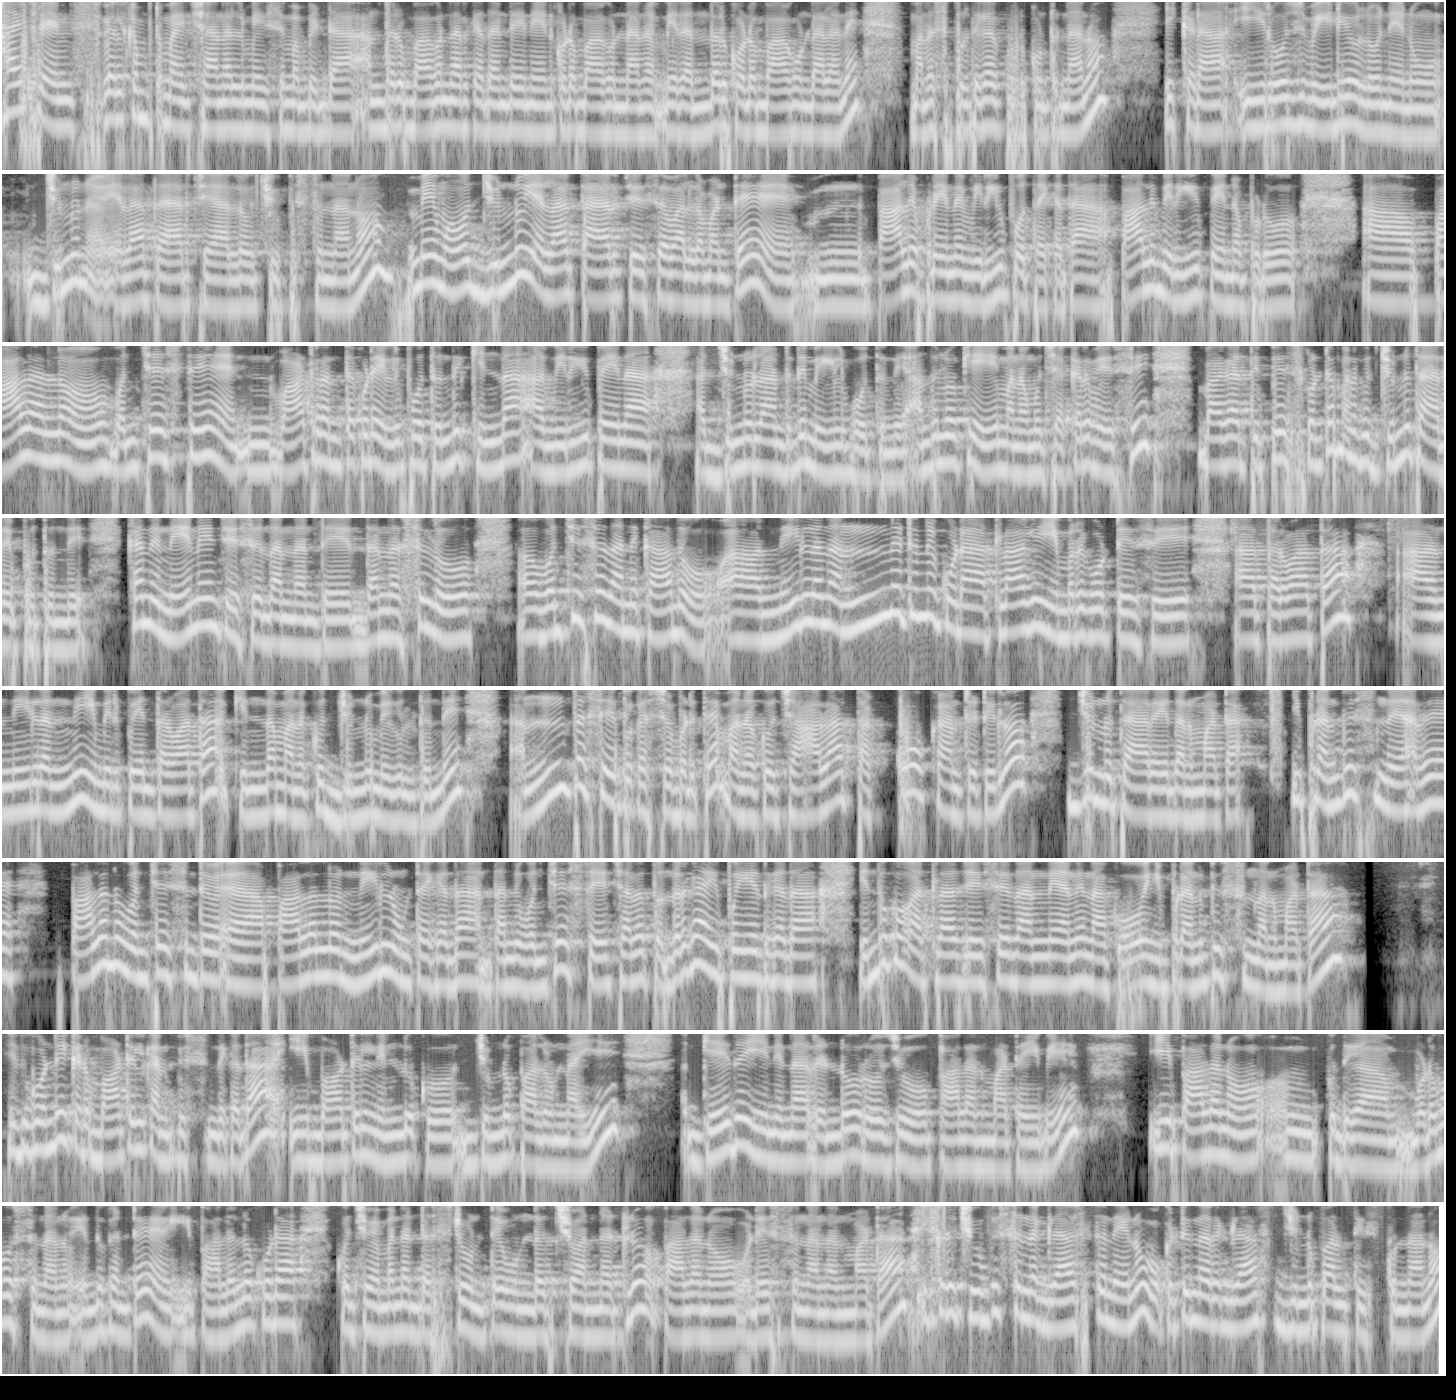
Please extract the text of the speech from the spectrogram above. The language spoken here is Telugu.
Hi friends welcome to my channel మీసిమ బిడ్డ. అందరూ బాగున్నారు కదండి? నేను కూడా బాగున్నాను. మీరందరూ కూడా బాగుండాలని మనస్ఫూర్తిగా కోరుకుంటున్నాను. ఇక్కడ ఈరోజు వీడియోలో నేను జున్నును ఎలా తయారు చేయాలో చూపిస్తున్నాను. మేము జున్ను ఎలా తయారు చేసే వాళ్ళం అంటే పాలు ఎప్పుడైనా విరిగిపోతాయి కదా? పాలు విరిగిపోయినప్పుడు ఆ పాలల్లో వంచేస్తే వాటర్ అంతా కూడా వెళ్ళిపోతుంది. కింద ఆ విరిగిపోయిన ఆ జున్ను లాంటిది మిగిలిపోతుంది. అందులోకి మనము చక్కెర వేసి బాగా తిప్పేసుకుంటే మనకు జున్ను తయారైపోతుంది. కానీ నేనేం చేసేదాన్ని అంటే దాన్ని అసలు వంచేసేదాన్ని కాదు. ఆ నీళ్ళని అన్నిటినీ కూడా అట్లాగే ఇమరగొట్టేసి ఆ తర్వాత ఆ నీళ్ళన్నీ ఇమిరిపోయిన తర్వాత కింద మనకు జున్ను మిగులుతుంది. అంతసేపు కష్టపడితే మనకు చాలా తక్కువ క్వాంటిటీలో జున్ను తయారయ్యేదన్నమాట. ఇప్పుడు అనిపిస్తుంది అరే పాలను వంచేస్తుంటే ఆ పాలల్లో నీళ్ళు ఉంటాయి కదా దాన్ని వంచేస్తే చాలా తొందరగా అయిపోయేది. కదా. ఎందుకు అట్లా చేసేదాన్ని అని నాకు ఇప్పుడు అనిపిస్తుంది అనమాట ఇదిగోండి ఇక్కడ బాటిల్ కనిపిస్తుంది కదా. ఈ బాటిల్ నిండుకు జున్ను పాలు ఉన్నాయి గేదె ఈనిన రెండో రోజు పాలు అనమాట ఇవి. ఈ పాలను కొద్దిగా బుడబోస్తున్నాను. ఎందుకంటే ఈ పాలలో కూడా కొంచెం ఏమైనా డస్ట్ ఉంటే ఉండొచ్చు అన్నట్లు పాలను వడేస్తున్నాను అనమాట ఇక్కడ చూపిస్తున్న గ్లాస్తో నేను ఒకటిన్నర గ్లాస్ జున్ను పాలు తీసుకున్నాను.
